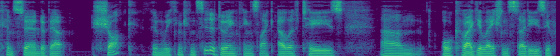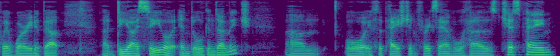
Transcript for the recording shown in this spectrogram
concerned about shock, then we can consider doing things like LFTs um, or coagulation studies if we're worried about uh, DIC or end organ damage. Um, or if the patient, for example, has chest pain,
